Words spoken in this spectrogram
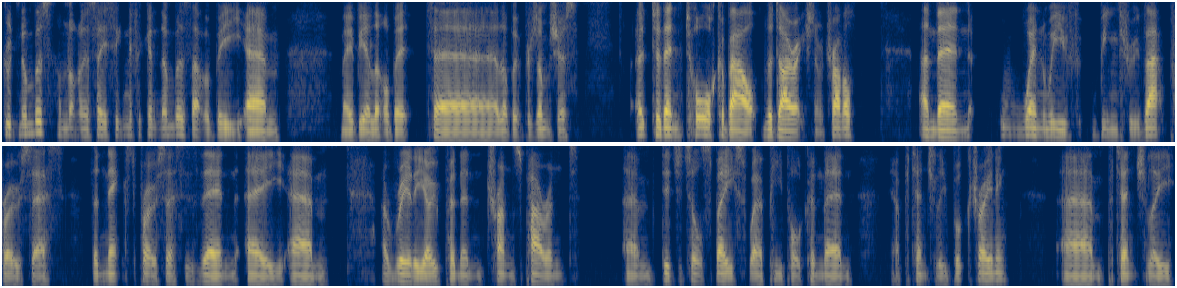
good numbers. I'm not going to say significant numbers. That would be maybe a little bit uh, a little bit presumptuous, uh, to then talk about the direction of travel, and then when we've been through that process, the next process is then a um, a really open and transparent um, digital space where people can then you know, potentially book training, um, potentially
